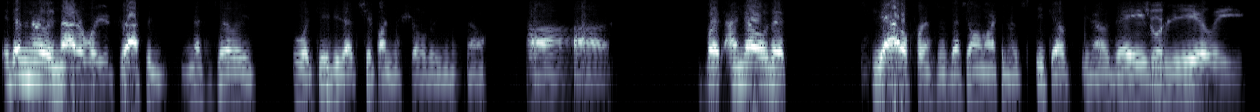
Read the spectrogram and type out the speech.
it doesn't really matter where you're drafted necessarily what gave you that chip on your shoulder, you know. Uh, but I know that Seattle, for instance, that's the only one I can really speak of. You know, they Sure. really,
